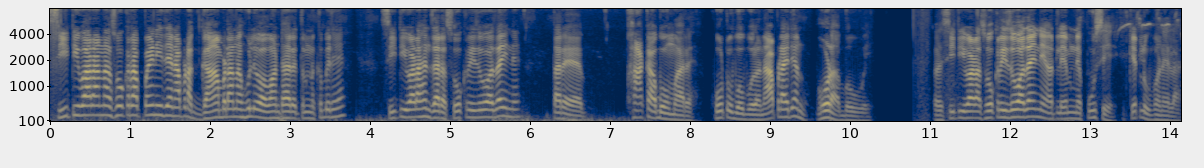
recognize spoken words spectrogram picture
સિટી વાળાના છોકરા પૈણી જાય ને આપણા ગામડાના હુલેવા વાંઢારે, તમને ખબર છે સિટીવાળા છે ને જ્યારે છોકરી જોવા જાય ને, ત્યારે ફાંકા બહુ મારે, ખોટું બહુ બોલે ને આપણા ત્યાં ભોળા બહુ હોય. હવે સિટીવાળા છોકરી જોવા જાય ને એટલે એમને પૂછે કેટલું ભણેલા?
